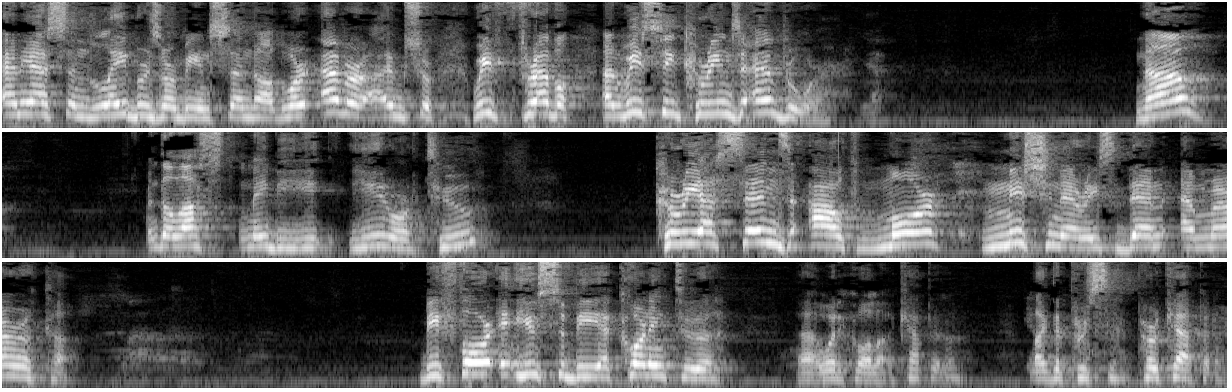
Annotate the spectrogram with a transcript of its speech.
and yes, and laborers are being sent out wherever, I'm sure. We've traveled, and we see Koreans everywhere. Now, in the last maybe year or two, Korea sends out more missionaries than America. Before it used to be according to, uh, what do you call it, capita? Like the per, per capita.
